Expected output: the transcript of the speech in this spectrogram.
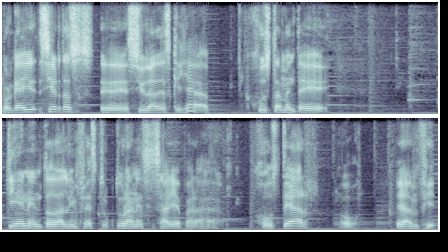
Porque hay ciertas eh, ciudades que ya justamente tienen toda la infraestructura necesaria para hostear o eh, anfi-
